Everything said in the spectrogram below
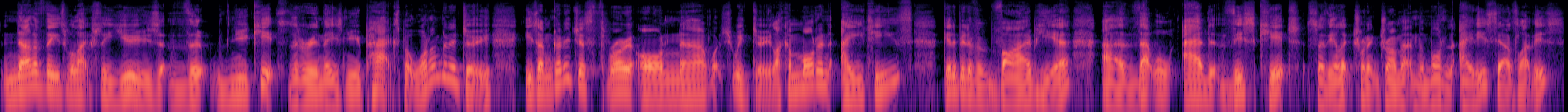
none of these will actually use the new kits that are in these new packs. But what going to do is I'm going to just throw on, uh, what should we do? Like a modern 80s, get a bit of a vibe here. Uh, that will add this kit. So the electronic drummer and the modern 80s sounds like this.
